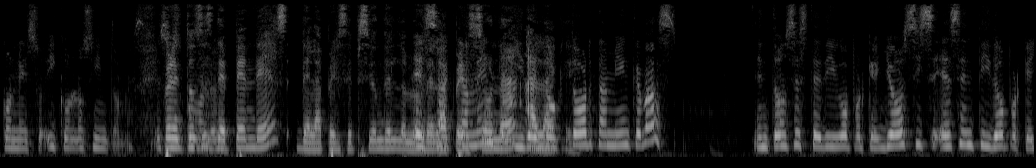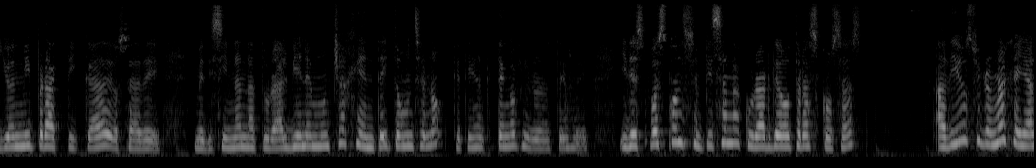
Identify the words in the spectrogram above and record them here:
con eso, y con los síntomas. Eso Pero entonces lo- dependes de la percepción del dolor de la persona y a del que- doctor también que vas. Entonces te digo, porque yo sí se- he sentido, porque yo en mi práctica, de- o sea, de medicina natural, viene mucha gente y todo mundo dice, no, que, tiene, que tengo fibromialgia". Y después cuando se empiezan a curar de otras cosas, adiós fibromialgia, ya,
